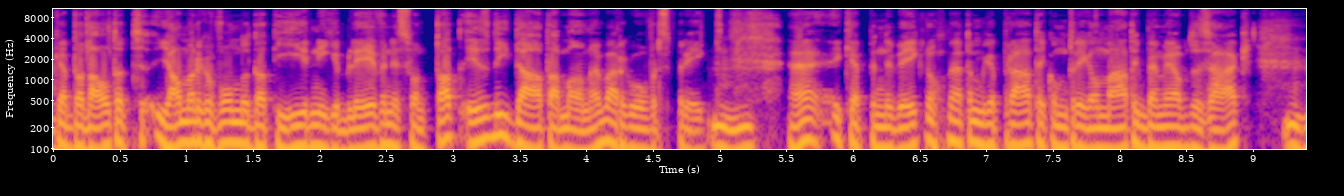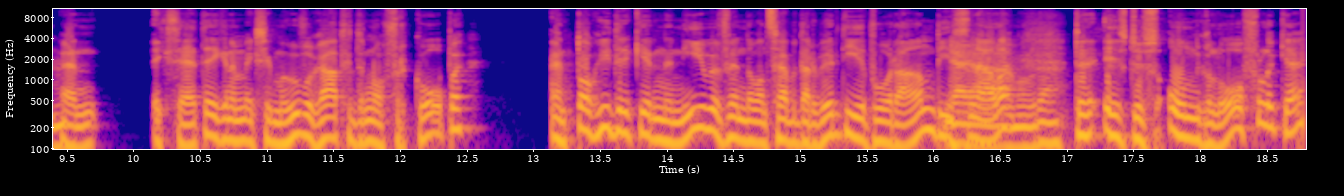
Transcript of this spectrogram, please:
Ik heb dat altijd jammer gevonden dat hij hier niet gebleven is, want dat is die dataman hè, waar je over spreekt. Mhm. Hè, ik heb in de week nog met hem gepraat, hij komt regelmatig bij mij op de zaak. Mhm. En ik zei tegen hem, ik zeg, maar hoeveel gaat je er nog verkopen? En toch iedere keer een nieuwe vinden, want ze hebben daar weer die vooraan, die ja, snelle. Ja. Dat is dus ongelooflijk, hè.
